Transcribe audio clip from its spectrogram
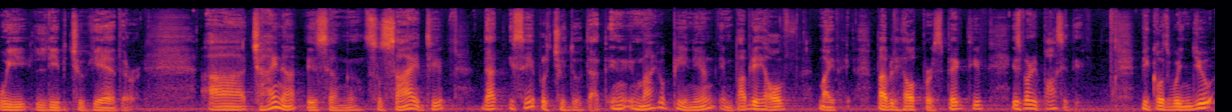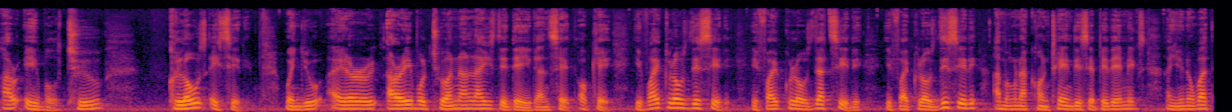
we live together. Uh, China is a society that is able to do that. In, in, my opinion, in public health, my public health perspective is very positive. Because when you are able to close a city, when you are, are, able to analyze the data and say, okay, if I close this city, if I close that city, if I close this city, I'm going to contain these epidemics, and you know what?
